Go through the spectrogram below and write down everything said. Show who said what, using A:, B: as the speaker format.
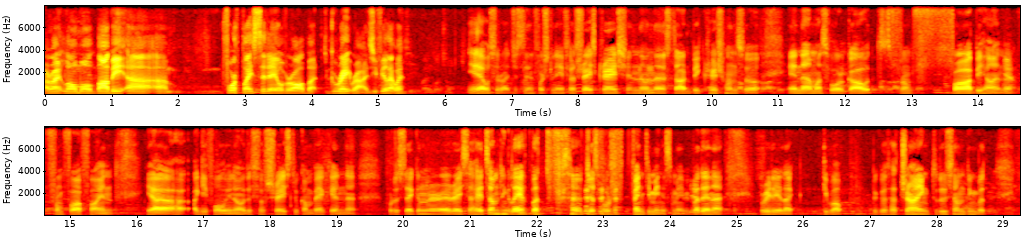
A: All right, Lommel, Bobby, uh, um, fourth place today overall, but great rides. You feel that way?
B: Yeah, also right. Just unfortunately, first race crash and on the start big crash one. So, and I must work out from far behind, like, from far far. And yeah, I, I give all you know the first race to come back and. Uh, for the second race, I had something left, but just for 20 minutes maybe. But then I really like give up because I'm trying to do something, but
